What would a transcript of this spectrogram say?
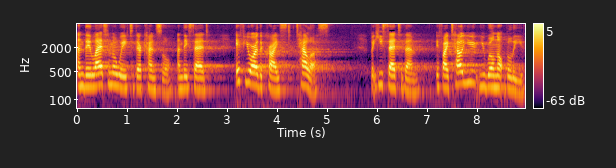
And they led him away to their council, and they said, If you are the Christ, tell us. But he said to them, If I tell you, you will not believe,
